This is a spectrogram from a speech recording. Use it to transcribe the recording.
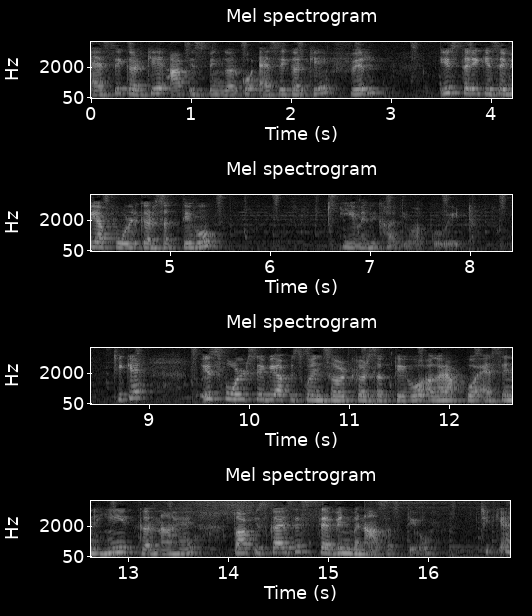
ऐसे करके आप इस फिंगर को ऐसे करके फिर इस तरीके से भी आप फोल्ड कर सकते हो। ये मैं दिखाती हूँ आपको वेट ठीक है? इस फोल्ड से भी आप इसको इंसर्ट कर सकते हो। अगर आपको ऐसे नहीं करना है तो आप इसका ऐसे सेवन बना सकते हो। ठीक है?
